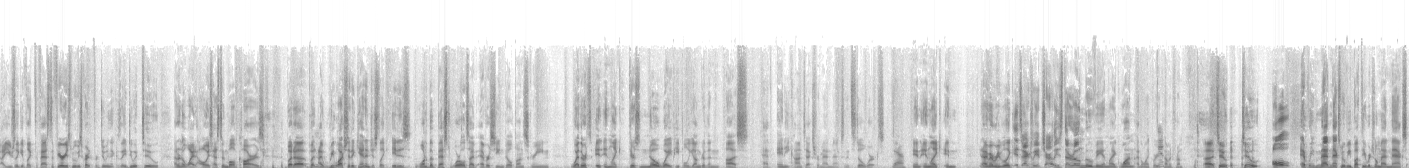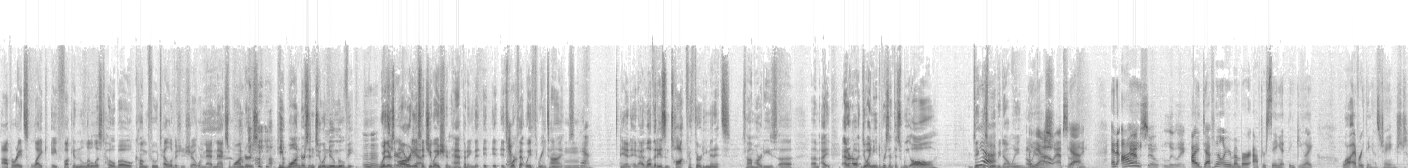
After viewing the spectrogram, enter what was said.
I usually give like the Fast and Furious movies credit for doing that because they do it too. I don't know why it always has to involve cars, but uh, but I rewatched it again and just like it is one of the best worlds I've ever seen built on screen. Whether it's in, in like, there's no way people younger than us have any context for Mad Max, and it still works. Yeah. And in like in you know, I remember people like it's actually a Charlize Theron movie, and like one, I don't like where you're coming from. Uh, two, two, all every Mad Max movie but the original Mad Max operates like a fucking littlest hobo kung fu television show where Mad Max wanders. he wanders into a new movie where there's true, already a situation happening. That it, it, it's worked that way three times Yeah. and and I love that he doesn't talk for thirty minutes. Tom Hardy's. Uh, um, I I don't know. Do I need to present this? We all dig this movie, don't we? Oh, yeah. yes. Oh, absolutely. Yeah. And I Absolutely. I definitely remember after seeing it thinking like, well, everything has changed.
